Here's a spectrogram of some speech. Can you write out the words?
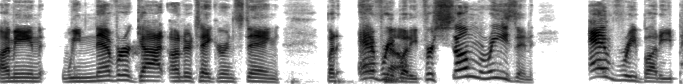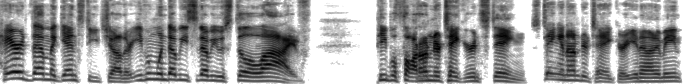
i mean we never got undertaker and sting but everybody for some reason everybody paired them against each other even when wcw was still alive people thought undertaker and sting sting and undertaker you know what i mean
